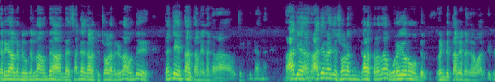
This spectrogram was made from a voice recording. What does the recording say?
கரிகாலன் இவங்கெல்லாம் வந்து அந்த சங்க காலத்து சோழர்கள்லாம் வந்து தஞ்சையை தான் தலைநகராக வச்சுக்கிட்டு இருக்காங்க. ராஜ ராஜராஜ சோழன் காலத்தில் தான் உறையூரும் வந்துருக்கு ரெண்டு தலைநகரமாக இருக்குது.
